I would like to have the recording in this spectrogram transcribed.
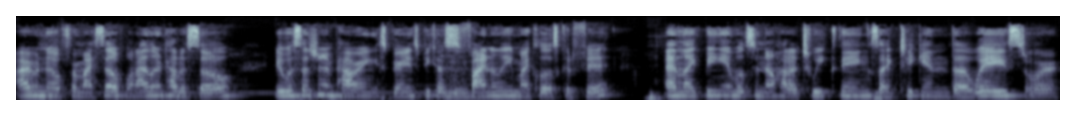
i don't know for myself when i learned how to sew it was such an empowering experience because mm-hmm. finally my clothes could fit. And like being able to know how to tweak things like take in the waist or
